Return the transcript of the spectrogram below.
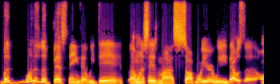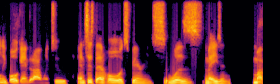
But one of the best things that we did, I want to say, is my sophomore year. We that was the only bowl game that I went to, and just that whole experience was amazing. My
